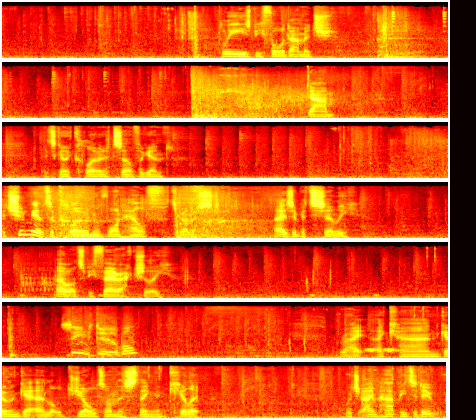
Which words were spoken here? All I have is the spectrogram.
Please be 4 damage. Damn. It's going to clone itself again. It shouldn't be able to clone with one health, to be honest. That is a bit silly. Oh, well, to be fair, actually. Seems doable. Right, I can go and get a little jolt on this thing and kill it. Which I'm happy to do.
